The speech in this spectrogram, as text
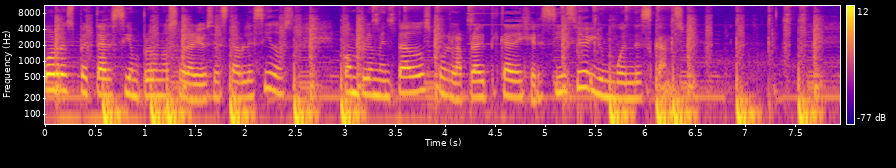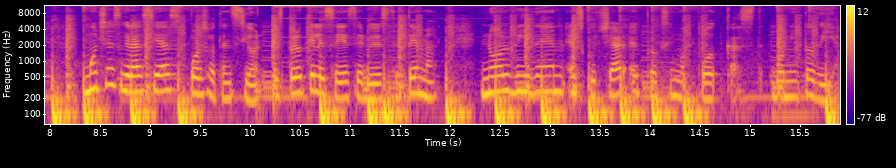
por respetar siempre unos horarios establecidos, complementados por la práctica de ejercicio y un buen descanso. Muchas gracias por su atención. Espero que les haya servido este tema. No olviden escuchar el próximo podcast. Bonito día.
